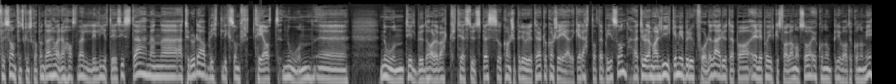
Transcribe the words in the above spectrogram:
For samfunnskunnskapen der har jeg hatt veldig lite i det siste. Men eh, jeg tror det har blitt liksom til at noen, eh, noen tilbud har det vært til studspes og kanskje prioritert, og kanskje er det ikke rett at det blir sånn. Jeg tror de har like mye bruk for det der ute på, eller på yrkesfagene også, økonom, privatøkonomi.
